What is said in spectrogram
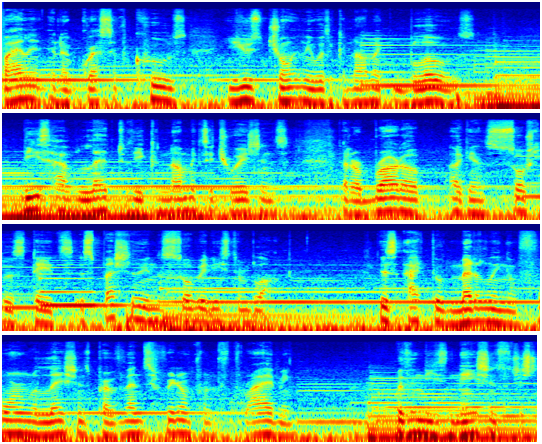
Violent and aggressive coups used jointly with economic blows. These have led to the economic situations that are brought up against socialist states, especially in the Soviet Eastern Bloc. This act of meddling in foreign relations prevents freedom from thriving. Within these nations, such as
